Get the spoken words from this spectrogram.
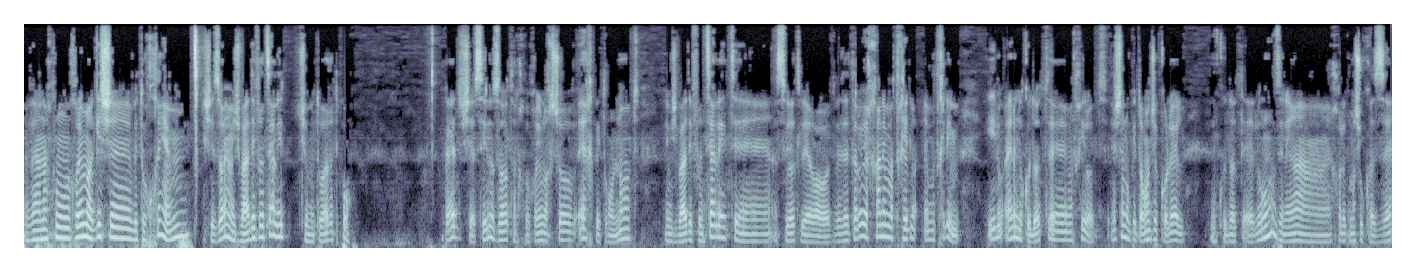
ואנחנו יכולים להרגיש בטוחים שזוהי המשוואה הדיפרנציאלית שמתוארת פה. כעת שעשינו זאת, אנחנו יכולים לחשוב איך פתרונות למשוואה דיפרנציאלית אה, עשויות להיראות, וזה תלוי היכן הם, מתחיל, הם מתחילים. אילו אילו נקודות אה, מתחילות. יש לנו פתרון שכולל נקודות אלו, זה נראה, יכול להיות משהו כזה.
